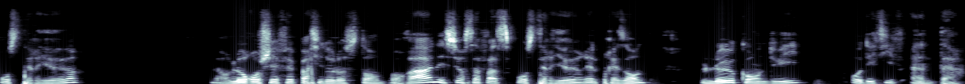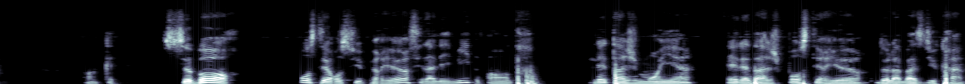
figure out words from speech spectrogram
postérieure. Le rocher fait partie de l'os temporal et sur sa face postérieure, elle présente le conduit auditif interne. ce bord postéro-supérieur, c'est la limite entre l'étage moyen et l'étage postérieur de la base du crâne.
